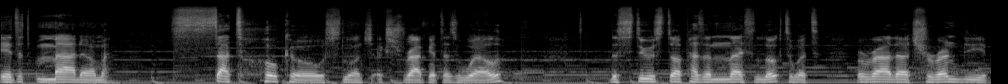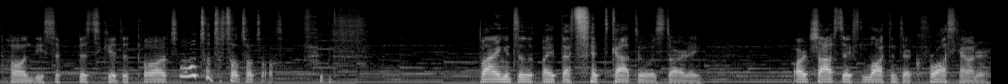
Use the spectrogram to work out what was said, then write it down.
isn't Madam Satoko's lunch extravagant as well? The stew stuff has a nice look to it, rather trendy upon the sophisticated part. Oh, Buying into the fight that Satoko was starting. Our chopsticks locked into a cross counter,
